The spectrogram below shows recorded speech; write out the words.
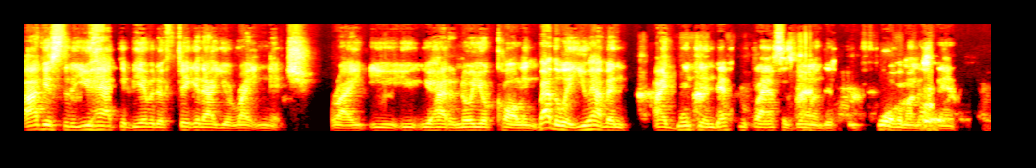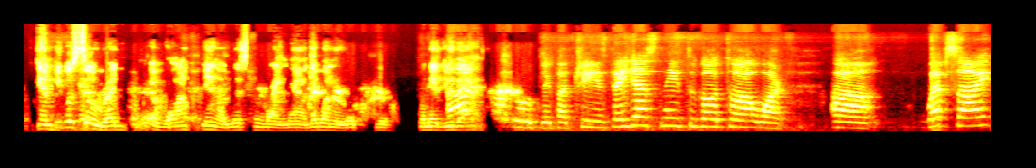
obviously you had to be able to figure out your right niche, right? You, you you had to know your calling. By the way, you have an identity and destiny classes going on this week. Four of them understand can people still register? They're watching or listening right now. They want to register. Can they do that? Absolutely, Patrice. They just need to go to our uh, website,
